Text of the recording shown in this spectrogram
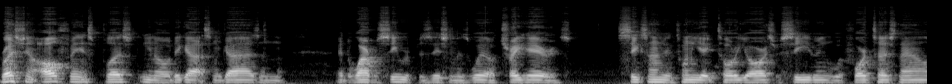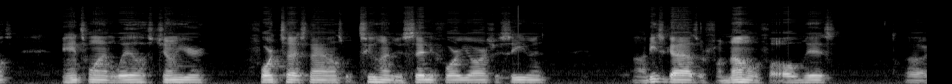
rushing offense. Plus, you know, they got some guys in the, at the wide receiver position as well. Tre Harris, 628 total yards receiving with four touchdowns. Antwane Wells Jr., four touchdowns with 274 yards receiving. Uh, these guys are phenomenal for Ole Miss. Uh,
